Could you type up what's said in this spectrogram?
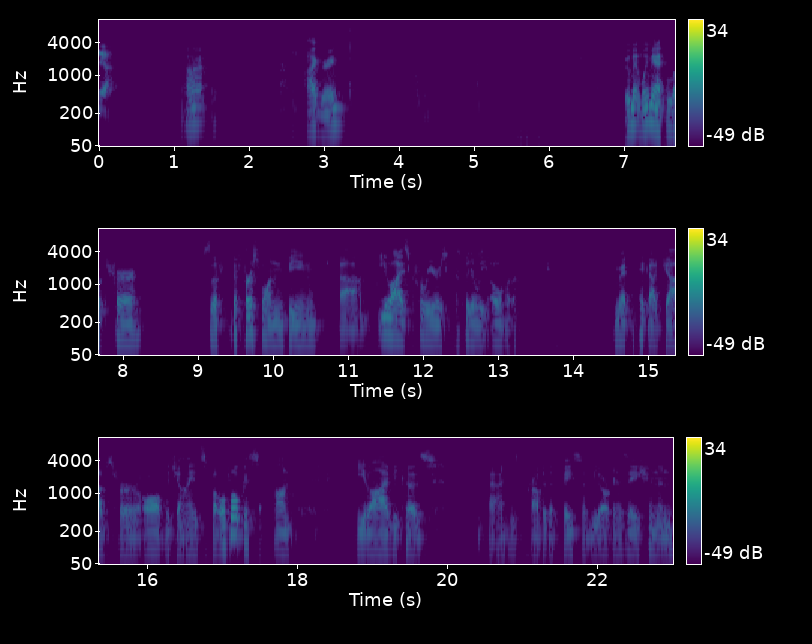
Yeah. All right. I agree. We may, we may have to look for. So the, the first one being um, Eli's career is clearly over. We may have to pick out jobs for all of the Giants, but we'll focus on Eli because uh, he's probably the face of the organization and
